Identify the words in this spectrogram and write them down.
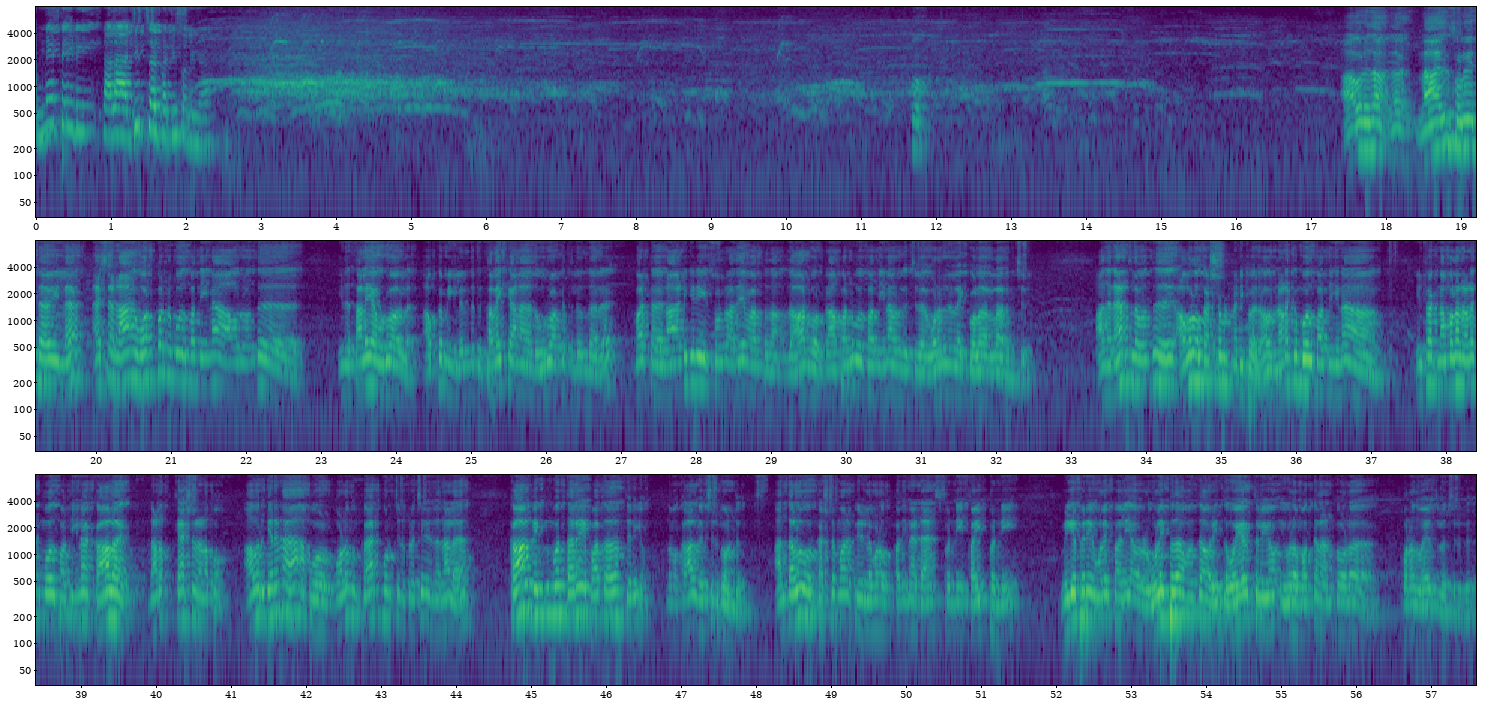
உன்னை தேடி தலா அஜித் சார் பத்தி சொல்லுங்க. அவரு தான் நான் எதுவும் சொல்லவே தேவையில்லை. ஆக்சுவலாக நாங்கள் ஒர்க் பண்ணும்போது பார்த்தீங்கன்னா அவர் வந்து இந்த தலையாக உருவாகலை. அப்கமிங்கில் இருந்துட்டு தலைக்கான அந்த உருவாக்கத்தில் இருந்தார். பட் நான் அடிக்கடி சொல்கிற அதே வார்த்தை தான். இந்த ஹார்ட் ஒர்க் நான் பண்ணும்போது பார்த்தீங்கன்னா அவருக்கு சில உடல்நிலை கோளாறுலாம் இருந்துச்சு. அந்த நேரத்தில் வந்து அவ்வளோ கஷ்டப்பட்டு நடிப்பார். அவர் நடக்கும்போது பார்த்தீங்கன்னா இன்ஃபேக்ட் நம்மலாம் நடக்கும்போது பார்த்தீங்கன்னா காலை நட கேஷில் நடப்போம். அவருக்கு என்னன்னா அப்போ உடம்பு பேக் போன் சின்ன பிரச்சனை இருந்ததுனால கால் வைக்கும்போது தரையை பார்த்தா தான் தெரியும். நம்ம கால் வச்சிருக்கோன்ட்டு. அந்த அளவு ஒரு கஷ்டமான பீரியடில் கூட பார்த்தீங்கன்னா டான்ஸ் பண்ணி ஃபைட் பண்ணி மிகப்பெரிய உழைப்பாளி. அவரோட உழைப்பு தான் வந்து அவர் இந்த உயரத்துலையும் இவ்வளோ மக்கள் அன்போட கொண்டாந்து உயரத்தில் வச்சிருக்கு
